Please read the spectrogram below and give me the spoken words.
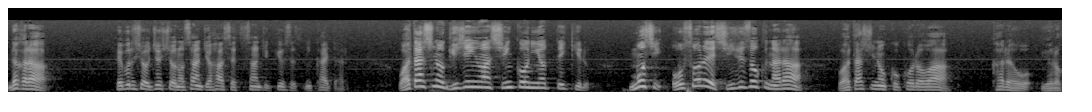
す。だからヘブル書10章の38節39節に書いてある。私の義人は信仰によって生きる。もし恐れ退くなら私の心は彼を喜ばない。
